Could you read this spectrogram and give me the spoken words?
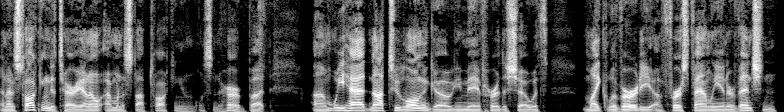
And I was talking to Terry. I don't. I'm going to stop talking and listen to her. But um, we had not too long ago. You may have heard the show with Mike Loverde of First Family Intervention,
